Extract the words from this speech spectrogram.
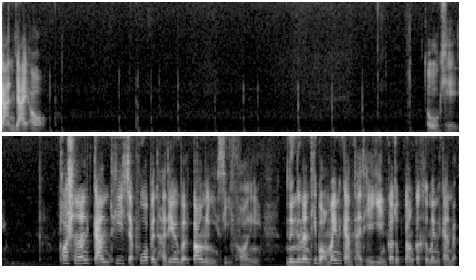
การย้ายออก โอเค เพราะฉะนั้นการที่จะพูดว่าเป็นไฮเดรเบิร์กต้องมี 4 ข้อนี้หนึ่งนั้นที่บอกไม่มีการถ่ายเทยีนก็ถูกต้องก็คือไม่มีการแบบ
